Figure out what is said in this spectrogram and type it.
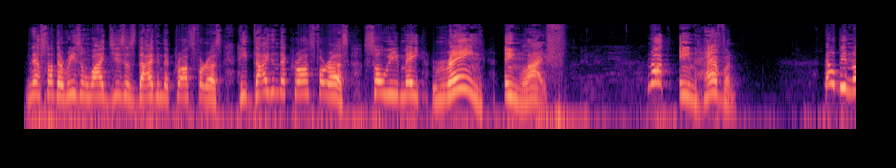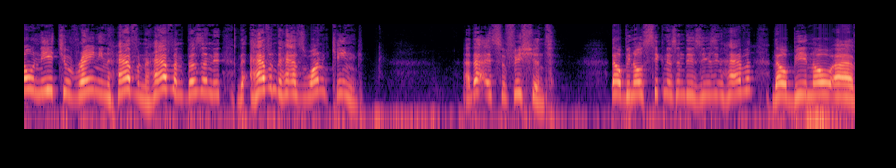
that's not the reason why Jesus died in the cross for us. He died in the cross for us so we may reign in life, not in heaven. There will be no need to reign in heaven. Heaven doesn't. Heaven has one king and that is sufficient. There will be no sickness and disease in heaven. There will be no, uh,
